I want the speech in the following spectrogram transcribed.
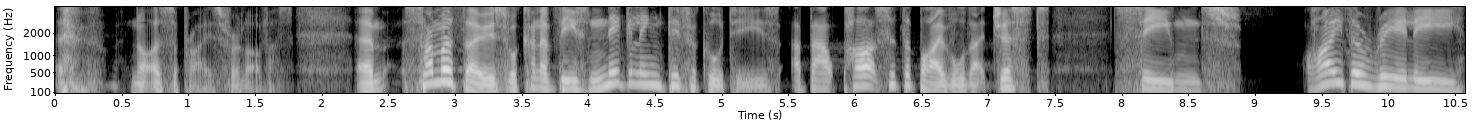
Not a surprise for a lot of us. Um, some of those were kind of these niggling difficulties about parts of the Bible that just seemed either really,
